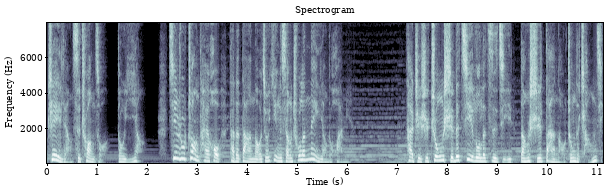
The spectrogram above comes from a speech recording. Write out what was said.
这两次创作都一样，进入状态后，他的大脑就映像出了那样的画面。他只是忠实的记录了自己当时大脑中的场景。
